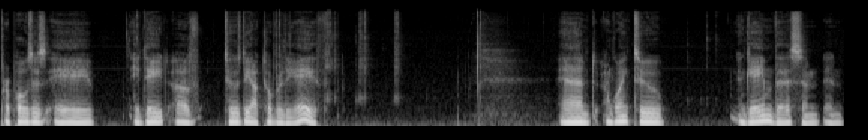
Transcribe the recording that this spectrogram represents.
proposes a a date of Tuesday, October the 8th. And I'm going to game this and, and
